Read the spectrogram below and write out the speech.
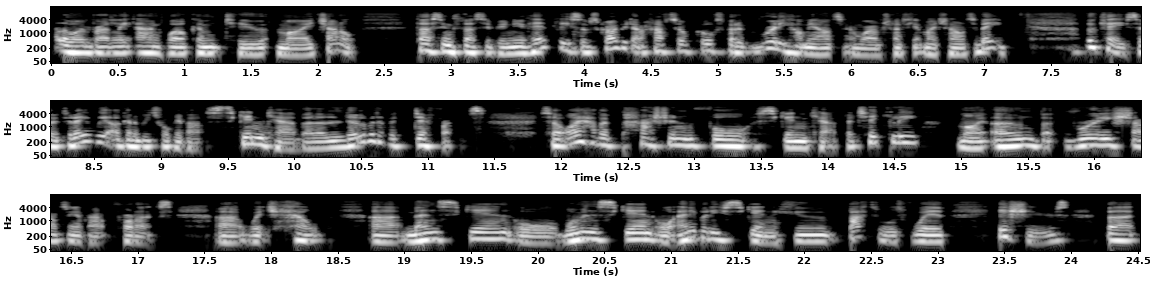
Hello, I'm Bradley and welcome to my channel. First things first, if you're new here, please subscribe. You don't have to, of course, but it really helped me out and where I'm trying to get my channel to be. Okay, so today we are going to be talking about skincare, but a little bit of a difference. So I have a passion for skincare, particularly my own, but really shouting about products uh, which help uh, men's skin or women's skin or anybody's skin who battles with issues, but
